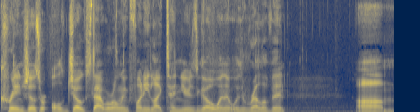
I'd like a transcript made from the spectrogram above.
cringe. Those were old jokes that were only funny like ten years ago when it was relevant. Um,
